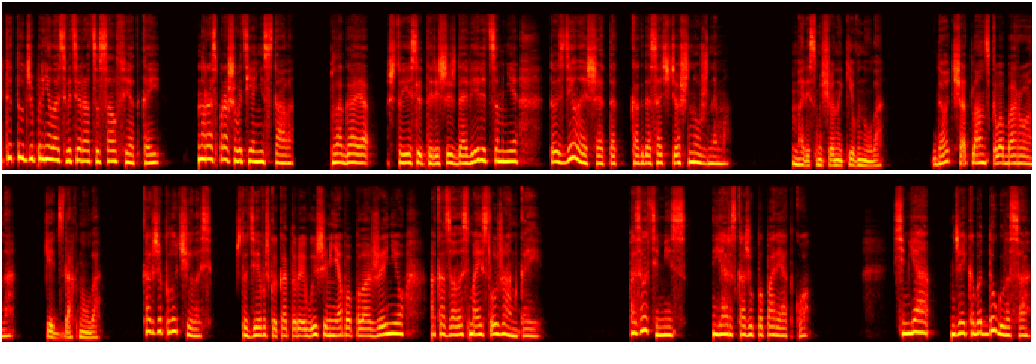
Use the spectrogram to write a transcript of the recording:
ты тут же принялась вытираться салфеткой. Но расспрашивать я не стала, полагая, что если ты решишь довериться мне, то сделаешь это, когда сочтешь нужным». Мэри смущенно кивнула. «Дочь шотландского барона», — Кейт вздохнула. «Как же получилось, что девушка, которая выше меня по положению, оказалась моей служанкой?» «Позвольте, мисс, я расскажу по порядку. Семья Джейкоба Дугласа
